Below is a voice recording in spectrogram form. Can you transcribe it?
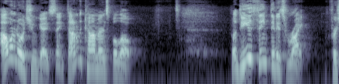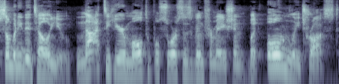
I want to know what you guys think. Down in the comments below. Well, do you think that it's right for somebody to tell you not to hear multiple sources of information, but only trust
